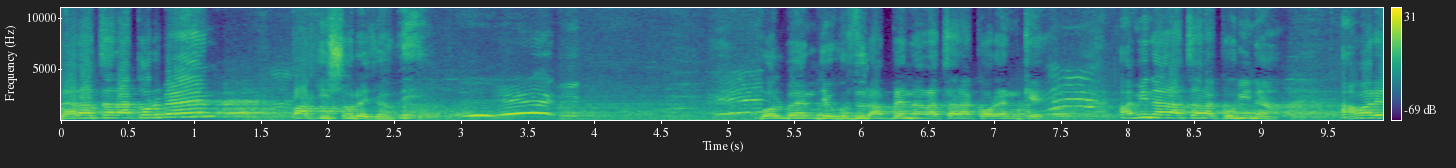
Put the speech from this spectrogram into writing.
নাড়াচাড়া করবেন, পাখি সরে যাবে। বলবেন যে, হুজুর, আপনি নাড়াচাড়া করেন কে? আমি নাড়াচাড়া করি না। আমারে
